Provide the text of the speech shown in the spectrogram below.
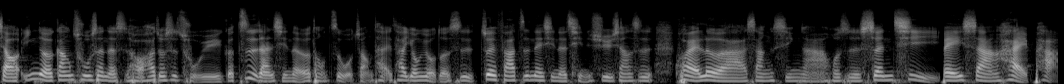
小婴儿刚出生的时候，他就是处于一个自然型的儿童自我状态，他拥有的是最发自内心的情绪，像是快乐啊、伤心啊，或是生气、悲伤、害怕，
